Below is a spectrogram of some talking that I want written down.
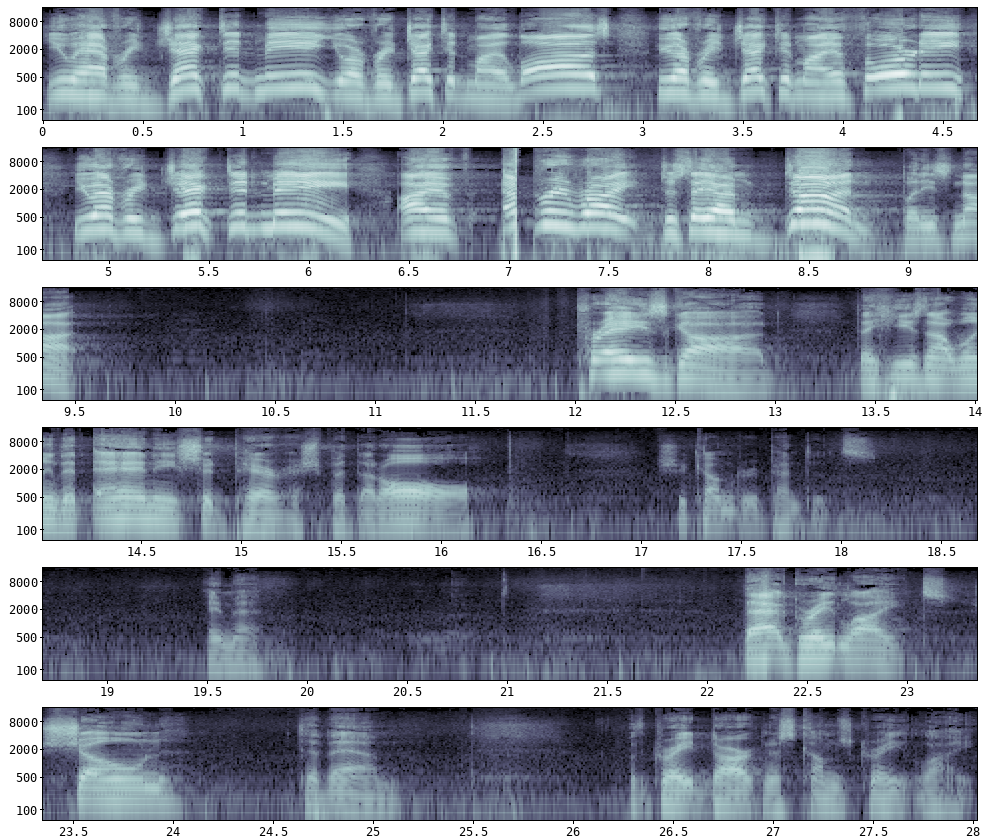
You have rejected me. You have rejected my laws. You have rejected my authority. You have rejected me. I have every right to say, I'm done. But he's not. Praise God that he's not willing that any should perish, but that all should come to repentance. Amen. That great light shone to them. With great darkness comes great light.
